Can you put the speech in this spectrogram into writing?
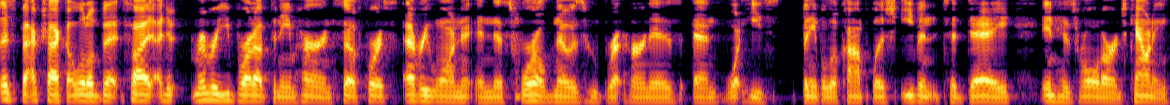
let's backtrack a little bit. So I, I, remember you brought up the name Hearn. So of course, everyone in this world knows who Brett Hearn is and what he's been able to accomplish even today in his role at Orange County.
